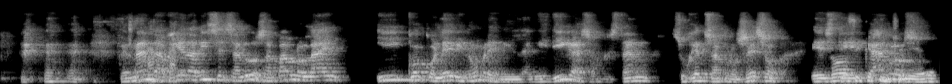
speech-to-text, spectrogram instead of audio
Fernanda Ojeda dice saludos a Pablo Lai y Coco Levin, hombre, ni, ni digas, hombre, están sujetos a proceso. Este, No, sí Carlos.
